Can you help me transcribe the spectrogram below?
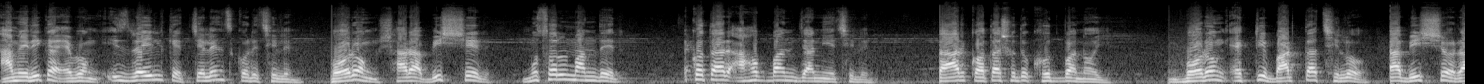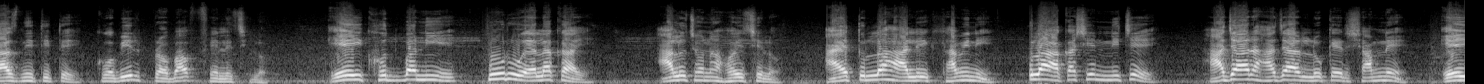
আমেরিকা এবং ইসরায়েলকে চ্যালেঞ্জ করেছিলেন, বরং সারা বিশ্বের মুসলমানদের একতার আহ্বান জানিয়েছিলেন। তার কথা শুধু খুতবা নয়, বরং একটি বার্তা ছিল তা বিশ্ব রাজনীতিতে গভীর প্রভাব ফেলেছিল। এই খুতবা নিয়ে পুরো এলাকায় আলোচনা হয়েছিল। আয়তুল্লাহ আলী খামিনি খোলা আকাশের নিচে হাজার হাজার লোকের সামনে এই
